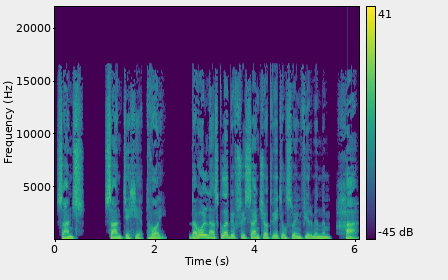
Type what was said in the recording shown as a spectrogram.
«Санч! Сантехе, твой!» Довольно осклабившись, Санчо ответил своим фирменным «Ха!».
